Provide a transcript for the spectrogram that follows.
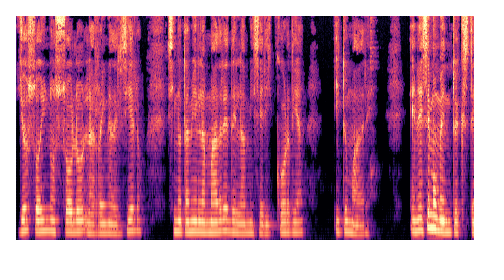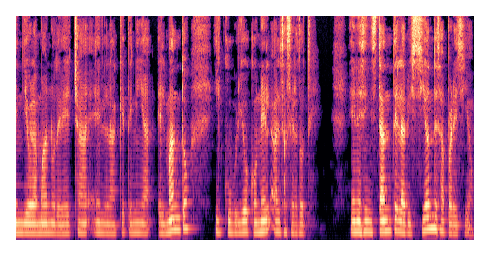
Yo soy no solo la Reina del cielo, sino también la Madre de la Misericordia y tu Madre. En ese momento extendió la mano derecha en la que tenía el manto y cubrió con él al sacerdote. En ese instante la visión desapareció.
